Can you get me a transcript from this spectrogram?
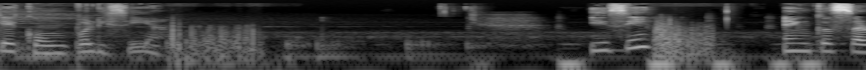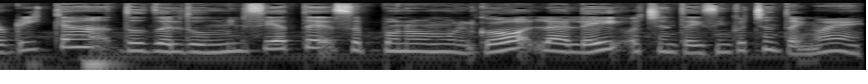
que con un policía? Y sí, en Costa Rica desde el 2007 se promulgó la ley 8589.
